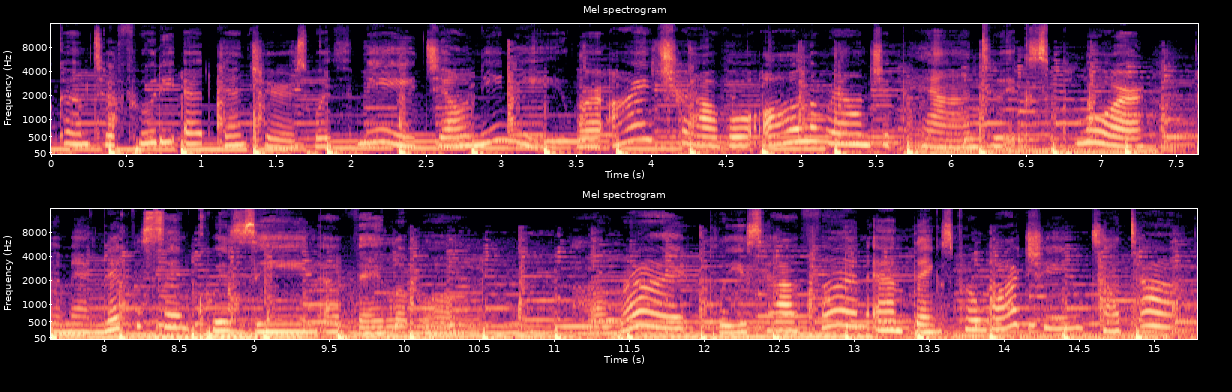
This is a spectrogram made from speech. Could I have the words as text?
welcome to Foodie Adventures with me, Nini, where I travel all around Japan to explore the magnificent cuisine available. Alright, please have fun and thanks for watching. Ta-ta!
